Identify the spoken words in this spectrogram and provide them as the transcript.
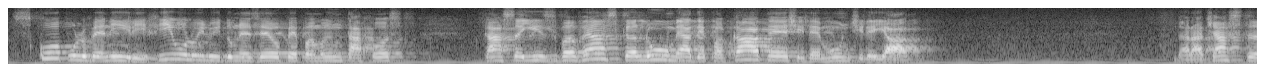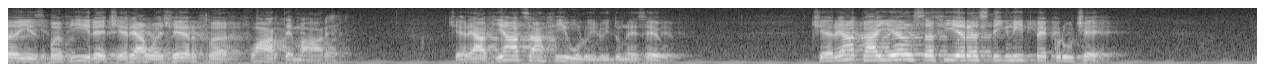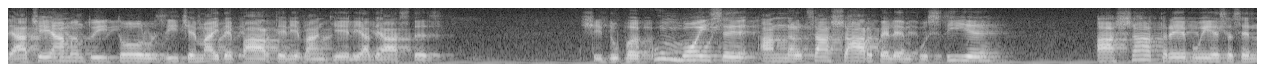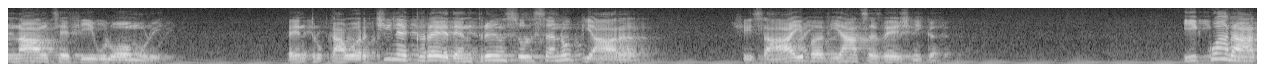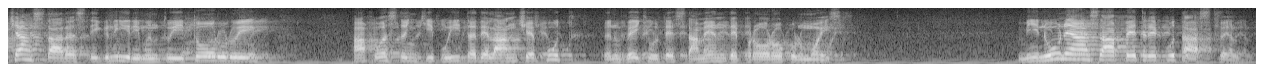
scopul venirii Fiului lui Dumnezeu pe pământ a fost ca să izbăvească lumea de păcate și de muncile iad. Dar această izbăvire cerea o jerfă foarte mare, cerea viața Fiului lui Dumnezeu, cerea ca El să fie răstignit pe cruce. De aceea Mântuitorul zice mai departe în Evanghelia de astăzi, și după cum Moise a înălțat șarpele în pustie, așa trebuie să se înalțe Fiul omului, pentru ca oricine crede în trânsul să nu piară și să aibă viață veșnică. Icoana aceasta a răstignirii Mântuitorului a fost închipuită de la început în Vechiul Testament de prorocul Moise. Minunea s-a petrecut astfel.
